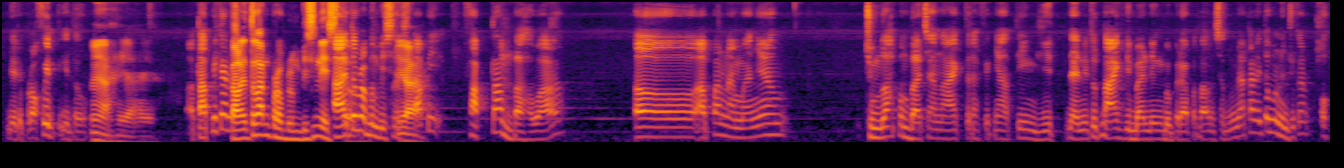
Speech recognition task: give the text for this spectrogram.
jadi profit gitu. Ya ya ya. Tapi kan Kalau itu kan problem bisnis. ah, itu problem bisnis. Ya. Tapi fakta bahwa eh, apa namanya jumlah pembaca naik, trafficnya tinggi, dan itu naik dibanding beberapa tahun sebelumnya kan itu menunjukkan oh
